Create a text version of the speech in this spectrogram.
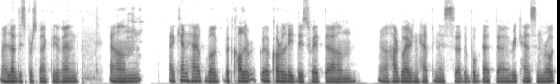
I love this perspective, and um, I can't help but but color, uh, correlate this with um, uh, Hardwiring Happiness, uh, the book that uh, Rick Hanson wrote,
